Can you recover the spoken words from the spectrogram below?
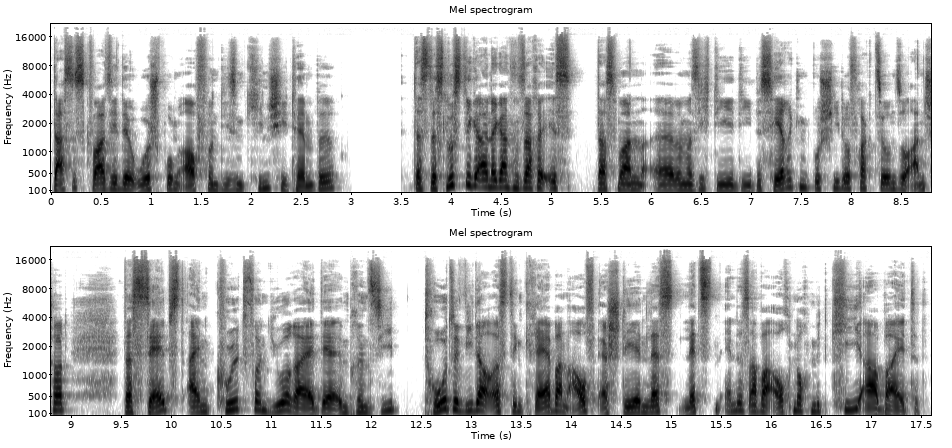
das ist quasi der Ursprung auch von diesem Kinshi-Tempel. Das, das Lustige an der ganzen Sache ist, dass man, äh, wenn man sich die, die bisherigen Bushido-Fraktionen so anschaut, dass selbst ein Kult von Jurai, der im Prinzip Tote wieder aus den Gräbern auferstehen lässt, letzten Endes aber auch noch mit Ki arbeitet.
